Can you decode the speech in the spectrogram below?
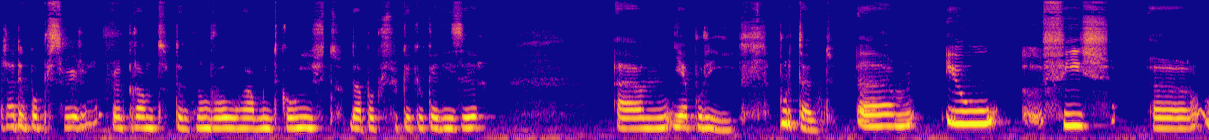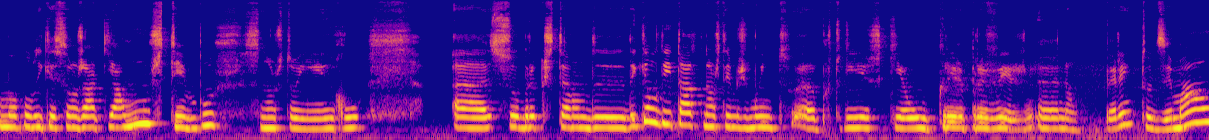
já deu para perceber. Pronto, portanto não vou alongar muito com isto, dá para perceber o que é que eu quero dizer. Um, e é por aí. Portanto, um, eu fiz uh, uma publicação já aqui há uns tempos, se não estou em erro, uh, sobre a questão de, daquele ditado que nós temos muito uh, português, que é o querer para ver. Não, esperem, estou a dizer mal.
